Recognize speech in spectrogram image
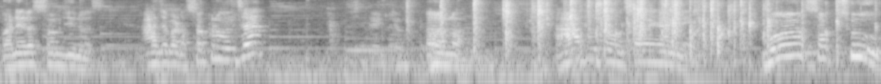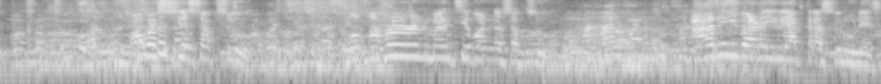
भनेर सम्झिनुहोस्। आजबाट सक्नुहुन्छ? ल। हात उठाउँ सबैजनाले। म सक्छु। अवश्य सक्छु। म महान मान्छे बन्न सक्छु। आजैबाट यो यात्रा सुरु हुनेछ।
